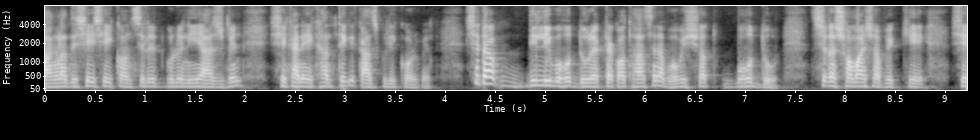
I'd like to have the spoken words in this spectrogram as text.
বাংলাদেশেই সেই কনসুলেটগুলো নিয়ে আসবেন, সেখানে এখান থেকে কাজগুলি করবেন। সেটা দিল্লি বহুত দূর একটা কথা আছে না, ভবিষ্যৎ বহুত দূর। সেটা সময় সাপেক্ষে সে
